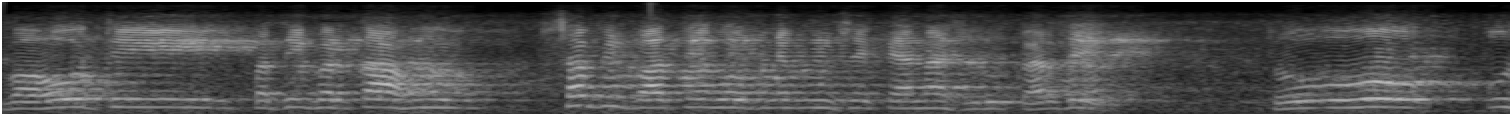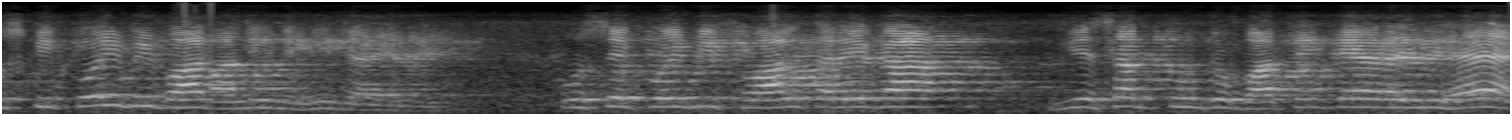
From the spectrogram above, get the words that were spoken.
बहुत ही पतिव्रता हूँ। सभी बातें वो अपने मुँह से कहना शुरू कर दे तो वो उसकी कोई भी बात मानी नहीं जाएगी। उससे कोई भी सवाल करेगा ये सब तू जो बातें कह रही है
